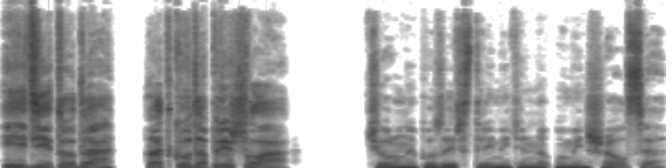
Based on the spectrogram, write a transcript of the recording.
«Иди туда, откуда пришла!» Черный пузырь стремительно уменьшался.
